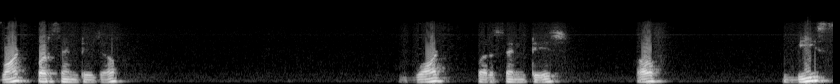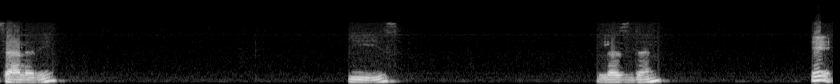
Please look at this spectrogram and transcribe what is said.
what percentage of what percentage of B's salary is less than A.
